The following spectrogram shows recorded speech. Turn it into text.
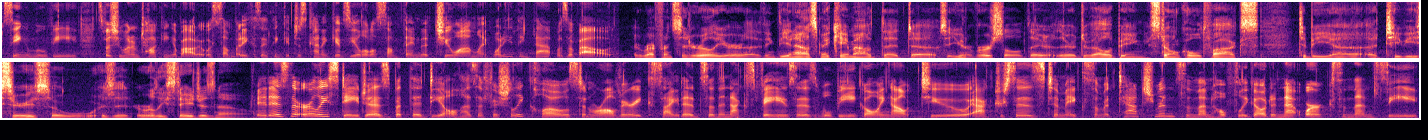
seeing a movie, especially when I'm talking about it with somebody, because I think it just kind of gives you a little something to chew on. Like, what do you think that was about? I referenced it earlier. I think the announcement came out that uh, was it Universal? They're, they're developing Stone Cold Fox to be a, a, TV series. So is it early stages now? It is the early stages, but the deal has officially closed, and we're all very excited. So the next phase is we'll be going out to actresses to make some attachments, and then hopefully go to networks, and then see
